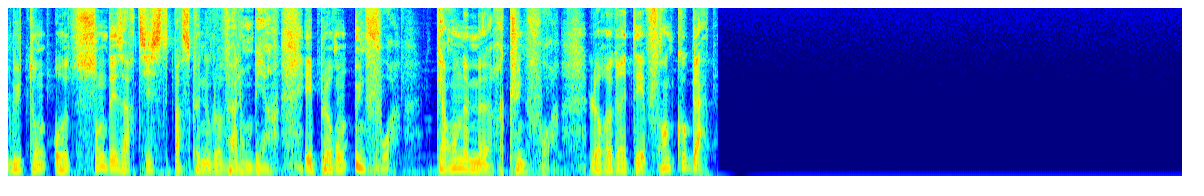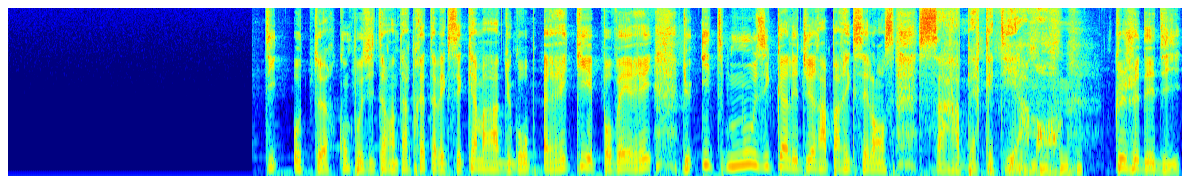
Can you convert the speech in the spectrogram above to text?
Luttons au son des artistes parce que nous le valons bien et pleurons une fois car on ne meurt qu'une fois. Le regretté Franco Gatti auteur, compositeur, interprète avec ses camarades du groupe Ricky et Poveri du hit musical leggera par excellence, Sarah perché ti amo. que je dédie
